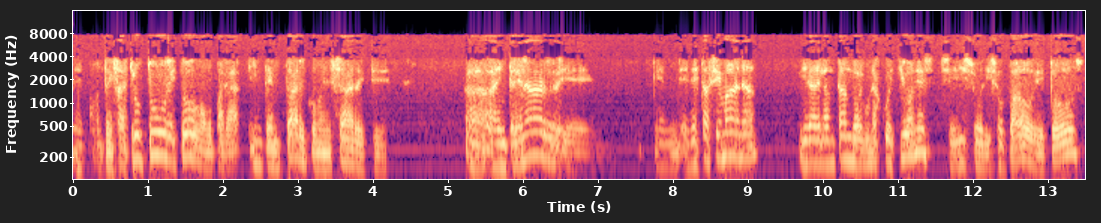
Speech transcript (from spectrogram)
en cuanto a infraestructura y todo, como para intentar comenzar este, a, a entrenar eh, en, en, esta semana, ir adelantando algunas cuestiones, se hizo el hisopado de todos,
